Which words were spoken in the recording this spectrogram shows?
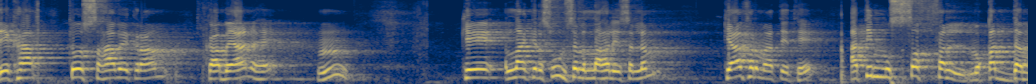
دیکھا تو صحابہ کرام کا بیان ہے کہ اللہ کے رسول صلی اللہ علیہ وسلم کیا فرماتے تھے؟ اتم الصف المقدم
